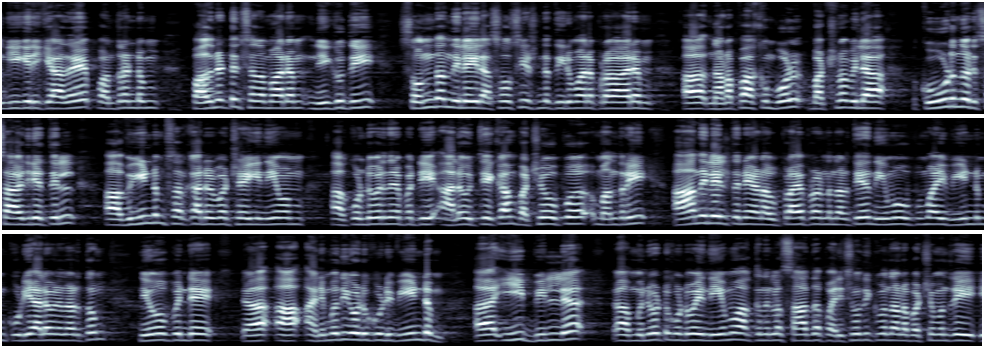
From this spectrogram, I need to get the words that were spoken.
അംഗീകരിക്കാതെ പന്ത്രണ്ടും പതിനെട്ടും ശതമാനം നികുതി സ്വന്തം നിലയിൽ അസോസിയേഷന്റെ തീരുമാനപ്രകാരം നടപ്പാക്കുമ്പോൾ ഭക്ഷണവില കൂടുന്ന ഒരു സാഹചര്യത്തിൽ വീണ്ടും സർക്കാർ ഒരുപക്ഷെ ഈ നിയമം കൊണ്ടുവരുന്നതിനെ പറ്റി ആലോചിച്ചേക്കാം. ഭക്ഷ്യവകുപ്പ് മന്ത്രി ആ നിലയിൽ തന്നെയാണ് അഭിപ്രായ പ്രകടനം നടത്തിയത്. നിയമവകുപ്പുമായി വീണ്ടും കൂടിയാലോചന നടത്തും. ആ, അനുമതിയോടുകൂടി വീണ്ടും ഈ ബില്ല് മുന്നോട്ട് കൊണ്ടുപോയി നിയമമാക്കുന്നതിനുള്ള സാധ്യത പരിശോധിക്കുമെന്നാണ് ഭക്ഷ്യമന്ത്രി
